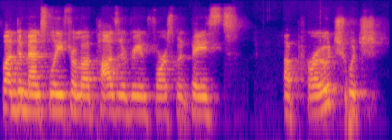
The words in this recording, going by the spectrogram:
fundamentally from a positive reinforcement based approach, which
